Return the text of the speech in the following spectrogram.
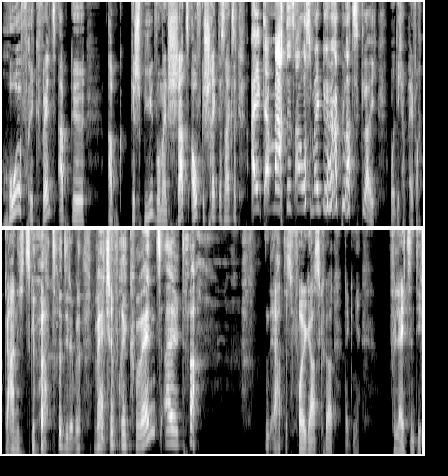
hohe Frequenz abge, abgespielt, wo mein Schatz aufgeschreckt ist und hat gesagt, Alter, mach das aus, mein Gehör platzt gleich. Und ich habe einfach gar nichts gehört. Und die, welche Frequenz, Alter? Und er hat das Vollgas gehört. Denke mir, vielleicht sind die,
